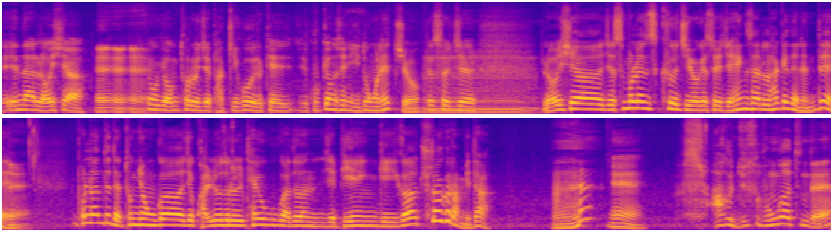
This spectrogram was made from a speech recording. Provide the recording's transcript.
옛날 러시아 예, 예, 예. 쪽 영토로 이제 바뀌고 이렇게 이제 국경선이 이동을 했죠. 그래서 이제 음. 러시아 이제 스몰렌스크 지역에서 이제 행사를 하게 되는데 네. 폴란드 대통령과 이제 관료들을 태우고 가던 이제 비행기가 추락을 합니다. 에? 예. 아, 그 뉴스 본 것 같은데.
